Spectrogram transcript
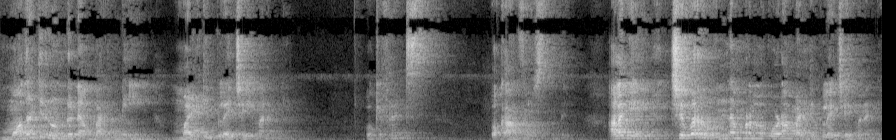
మొదటి రెండు నెంబర్ని మల్టిప్లై చేయమనండి. ఓకే ఫ్రెండ్స్? ఒక ఆన్సర్ వస్తుంది. అలాగే చివరి రెండు నెంబర్లను కూడా మల్టిప్లై చేయమనండి.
